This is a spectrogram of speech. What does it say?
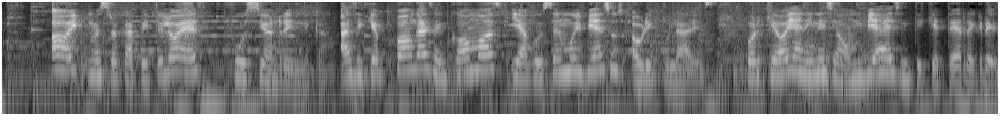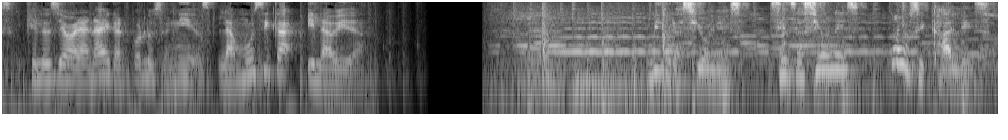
Hoy nuestro capítulo es fusión rítmica, así que pónganse cómodos y ajusten muy bien sus auriculares, porque hoy han iniciado un viaje sin tiquete de regreso, que los llevará a navegar por los sonidos, la música y la vida. Vibraciones, sensaciones musicales.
